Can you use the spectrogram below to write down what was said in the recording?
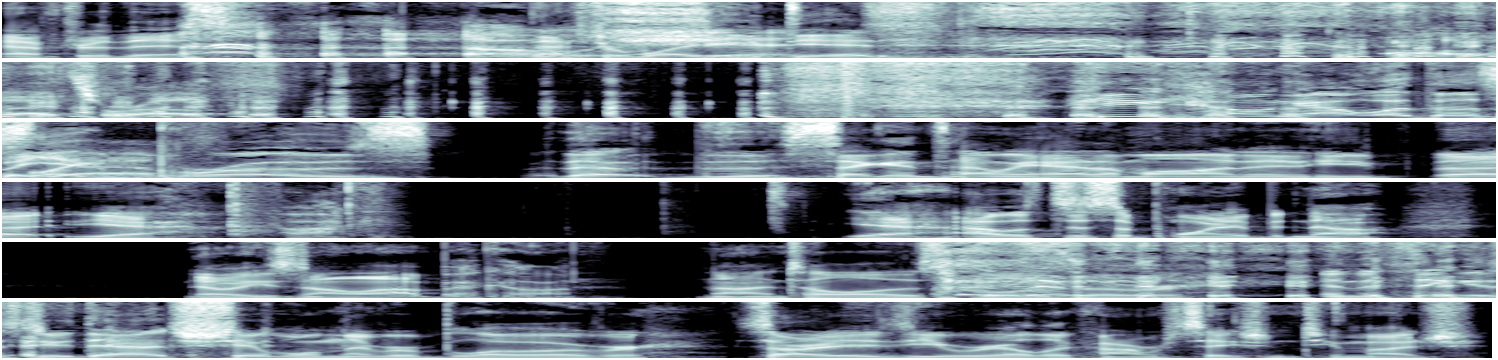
after this. oh, after what shit. he did. oh, that's rough. he hung out with us But like yeah. bros that the second time we had him on and he uh yeah fuck yeah i was disappointed but no no he's not allowed back on not until all this blows over and the thing is dude that shit will never blow over sorry to derail the conversation too much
